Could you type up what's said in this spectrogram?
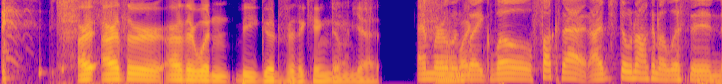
Ar- Arthur Arthur wouldn't be good for the kingdom yet. And I'm Merlin's like- like, well, fuck that. I'm still not going to listen.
